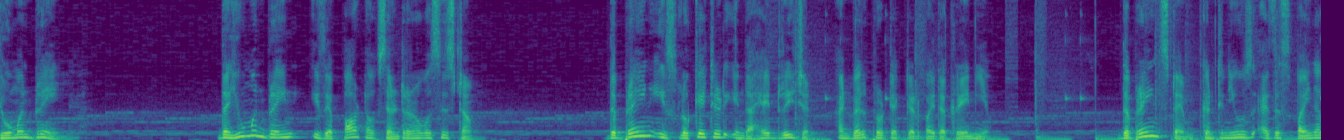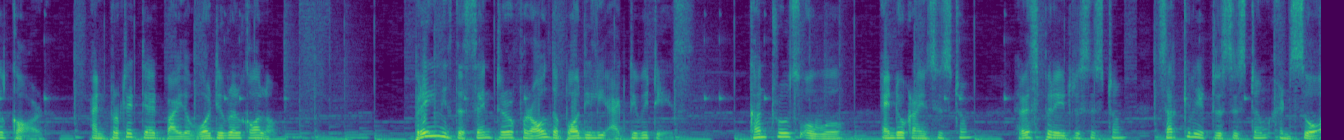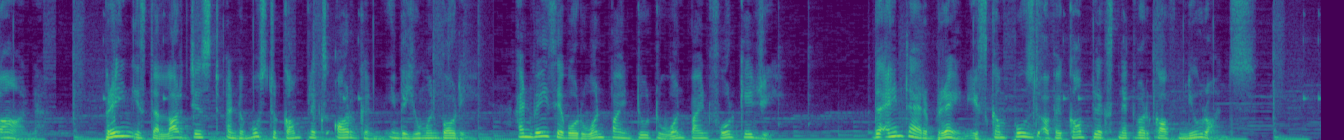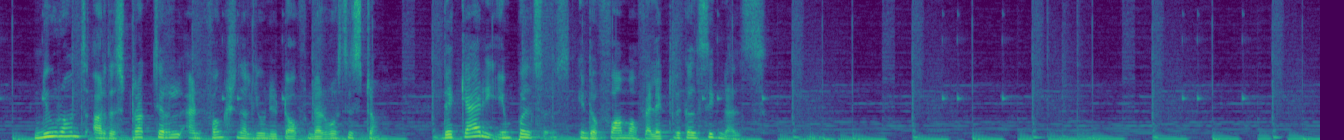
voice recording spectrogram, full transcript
Human brain. The human brain is a part of central nervous system. The brain is located in the head region and well protected by the cranium. The brainstem continues as a spinal cord and protected by the vertebral column. Brain is the center for all the bodily activities, controls over endocrine system, respiratory system, circulatory system and so on. Brain is the largest and most complex organ in the human body and weighs about 1.2 to 1.4 kg. The entire brain is composed of a complex network of neurons. Neurons are the structural and functional unit of nervous system. They carry impulses in the form of electrical signals.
